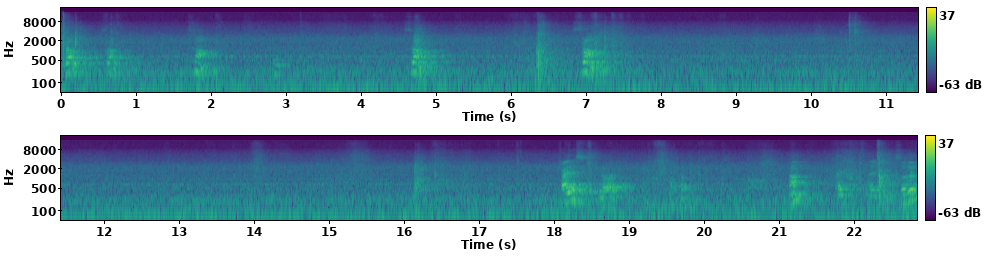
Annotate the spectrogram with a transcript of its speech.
strong strong strong strong strong Try this. You're right. ها؟ صدق؟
